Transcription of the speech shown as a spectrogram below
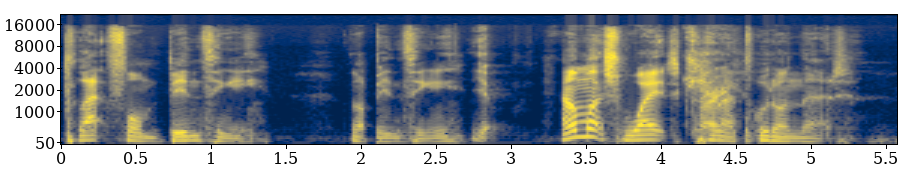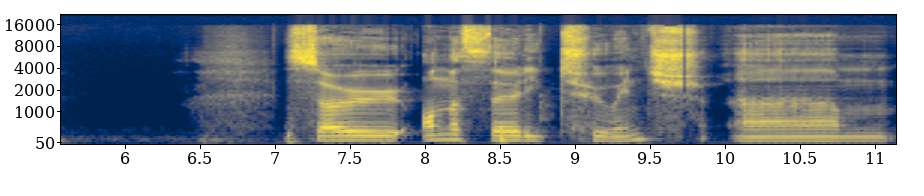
platform bin thingy, not bin thingy. Yep. How much weight can I put on that? So on the 32 inch, um,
